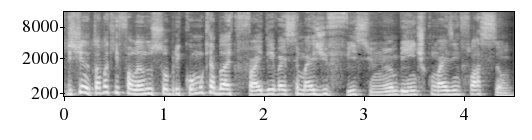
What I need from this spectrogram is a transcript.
Cristina, eu estava aqui falando sobre como que a Black Friday vai ser mais difícil em um ambiente com mais inflação.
